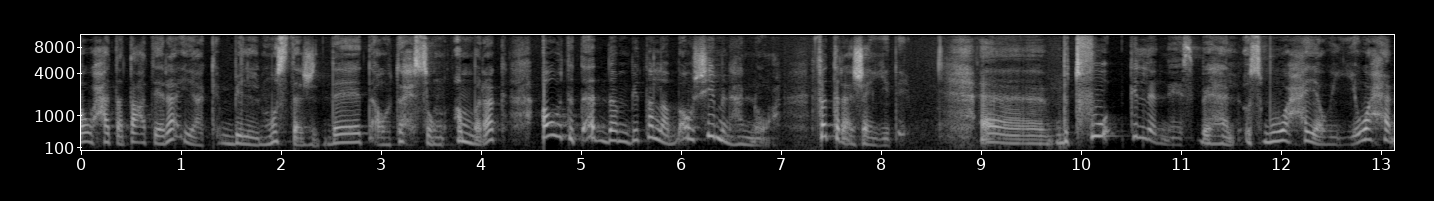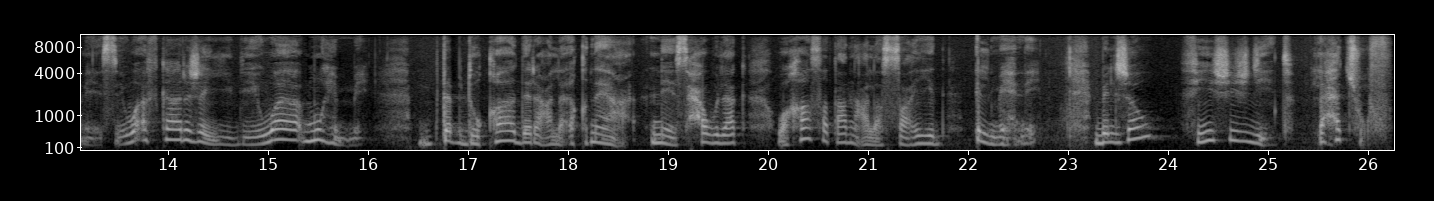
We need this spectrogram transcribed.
أو حتى تعطي رأيك بالمستجدات أو تحسم أمرك أو تتقدم بطلب أو شيء من هالنوع. فترة جيدة. بتفوق كل الناس بهالأسبوع حيوية وحماسة وأفكار جيدة ومهمة. تبدو قادر على إقناع ناس حولك وخاصة على الصعيد المهني. بالجو في شي جديد رح تشوف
